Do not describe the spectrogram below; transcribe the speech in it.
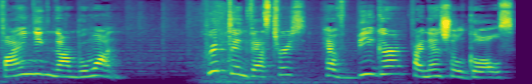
Finding number one crypto investors have bigger financial goals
